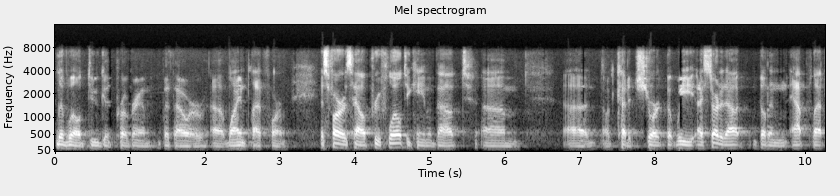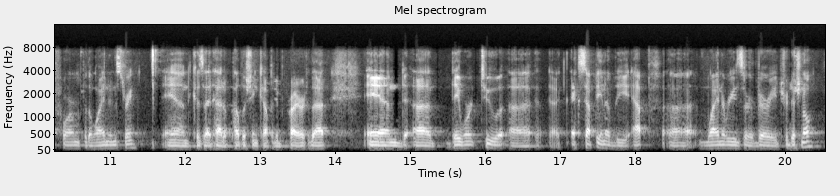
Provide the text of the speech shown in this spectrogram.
Live Well, Do Good program with our uh, wine platform. As far as how Proof Loyalty came about, um, uh, I'll cut it short, but we I started out building an app platform for the wine industry and because I'd had a publishing company prior to that, and uh, they weren't too uh, accepting of the app. Uh, wineries are very traditional,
